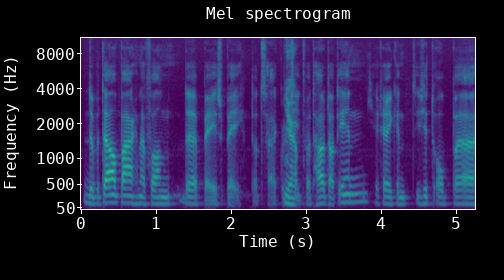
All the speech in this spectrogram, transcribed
de betaalpagina van de PSP. Dat is eigenlijk wat je Ja. ziet. Wat houdt dat in? Je rekent, je zit op eh,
